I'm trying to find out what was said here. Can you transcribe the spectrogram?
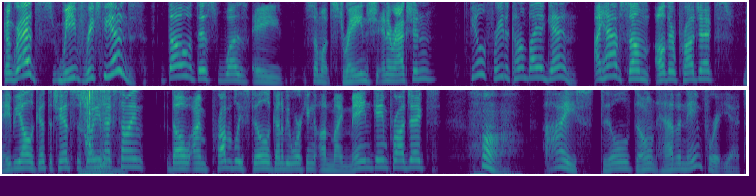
Congrats! We've reached the end. Though this was a somewhat strange interaction, feel free to come by again. I have some other projects. Maybe I'll get the chance to show you next time. Though I'm probably still going to be working on my main game project. Huh. I still don't have a name for it yet.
